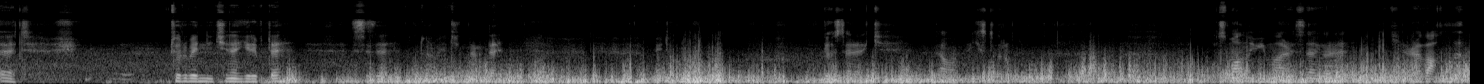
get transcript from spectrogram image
Evet, türbenin içine girip de size türbenin içinden de videomu göstererek devam etmek istiyorum. Osmanlı mimarisine göre ilk revaklı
